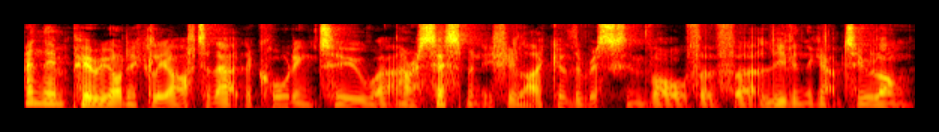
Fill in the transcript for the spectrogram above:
and then periodically after that, according to uh, our assessment, if you like, of the risks involved of uh, leaving the gap too long.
